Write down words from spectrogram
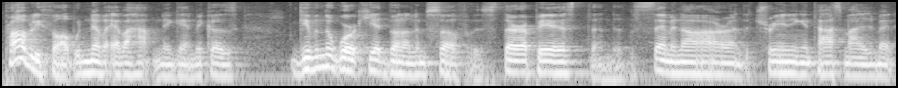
probably thought would never ever happen again because given the work he had done on himself with his therapist and the seminar and the training in task management,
